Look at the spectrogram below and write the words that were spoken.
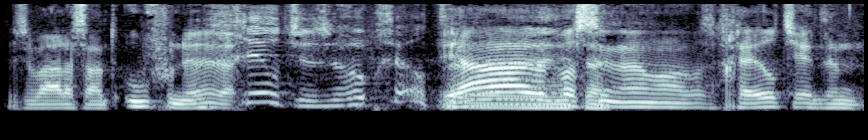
Dus dan waren ze aan het oefenen. Geeltje is een hoop geld. Ja, dat was, een, eh, was een geeltje. En dan,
